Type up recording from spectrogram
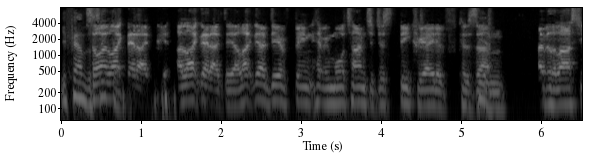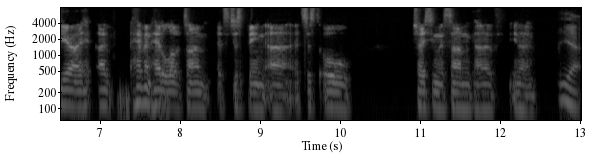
you found so I like that idea. I like that idea. I like the idea of being having more time to just be creative because Yeah. um, over the last year I, I haven't had a lot of time. It's just been uh, it's just all chasing the sun, kind of you know Yeah,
